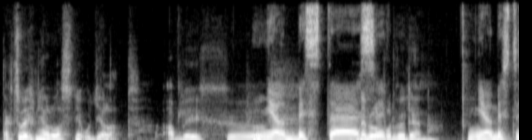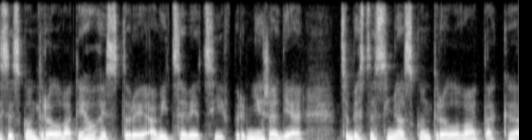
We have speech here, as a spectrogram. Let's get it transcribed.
tak co bych měl vlastně udělat, abych eh, měl byste nebyl si, podveden? Měl byste si zkontrolovat jeho historii a více věcí. V první řadě, co byste si měl zkontrolovat, tak eh,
